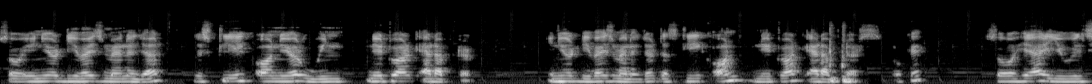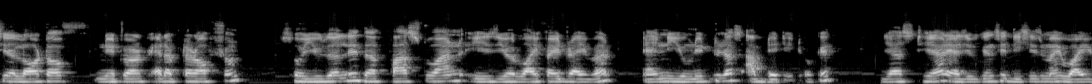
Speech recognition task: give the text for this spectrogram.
So in your device manager just click on your win network adapter. In your device manager just click on network adapters okay? So here you will see a lot of network adapter option. So usually the first one is your Wi-Fi driver and you need to just update it okay? Just here as you can see this is my wi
